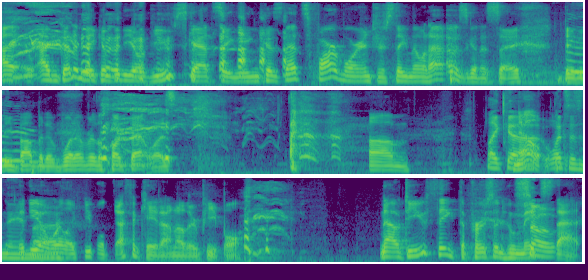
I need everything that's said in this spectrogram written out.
I, am gonna make a video of you scat singing because that's far more interesting than what I was gonna say. Bibbity bobbity, whatever the fuck that was. um, like uh, no, what's his name? Video uh, where like people defecate on other people. now, do you think the person who makes so, that?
